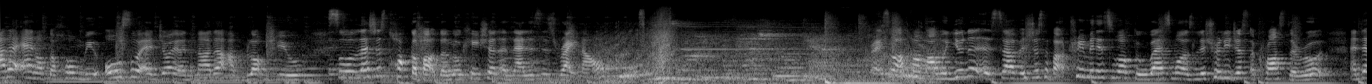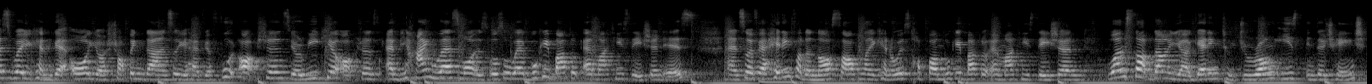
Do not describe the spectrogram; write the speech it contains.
other end of the home, we also enjoy another unblocked view. So let's just talk about the location analysis right now. Right, so from our unit itself, it's just about 3 minutes walk to West Mall. It's literally just across the road. And that's where you can get all your shopping done. So you have your food options, your retail options. And behind West Mall is also where Bukit Batok MRT station is. And so if you're heading for the north-south line, you can always hop on Bukit Batok MRT station. One stop down, you are getting to Jurong East interchange.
